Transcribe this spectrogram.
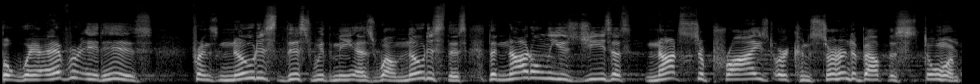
But wherever it is, Friends, notice this with me as well. Notice this that not only is Jesus not surprised or concerned about the storm,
